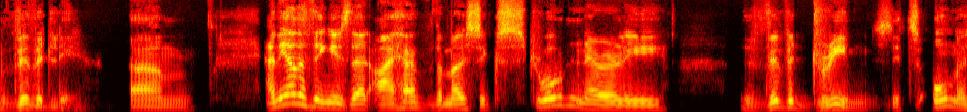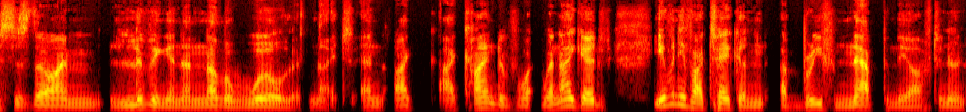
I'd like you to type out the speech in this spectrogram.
vividly. Um, and the other thing is that I have the most extraordinarily vivid dreams. It's almost as though I'm living in another world at night. And I, I kind of, when I get, even if I take a, a brief nap in the afternoon,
